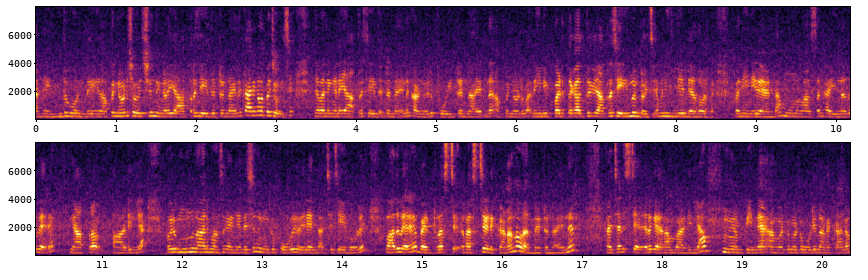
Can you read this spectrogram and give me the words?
അത് എന്തുകൊണ്ട്? അപ്പം എന്നോട് ചോദിച്ചു നിങ്ങൾ യാത്ര ചെയ്തിട്ടുണ്ടായിരുന്നു? കാര്യങ്ങളൊക്കെ ചോദിച്ചു. ഞാൻ ഇങ്ങനെ യാത്ര ചെയ്തിട്ടുണ്ടായിരുന്നു. കണ്ണൂർ പോയിട്ടുണ്ടായിരുന്നു. അപ്പം എന്നോട് പറഞ്ഞു ഇനി ഇപ്പോൾ അടുത്ത കാലത്ത് യാത്ര ചെയ്യുന്നുണ്ടോ? ചോദിച്ചു. അവൻ ഇല്ല എന്ന് പറഞ്ഞു. അപ്പം ഇനി വേണ്ട മൂന്ന് മാസം കഴിയുന്നത് വരെ യാത്ര പാടില്ല. ഒരു മൂന്ന് നാല് മാസം കഴിഞ്ഞതിന് ശേഷം നിങ്ങൾക്ക് പോയി വരെ എന്താ വെച്ചാൽ ചെയ്തോളൂ. അപ്പോൾ അതുവരെ ബെഡ് റെസ്റ്റ് റെസ്റ്റ് എടുക്കണം എന്ന് പറഞ്ഞിട്ടുണ്ടായിരുന്നു. വെച്ചാൽ സ്റ്റെയർ കയറാൻ പാടില്ല. പിന്നെ അങ്ങോട്ടും ഇങ്ങോട്ടും ഓടി നടക്കാനോ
